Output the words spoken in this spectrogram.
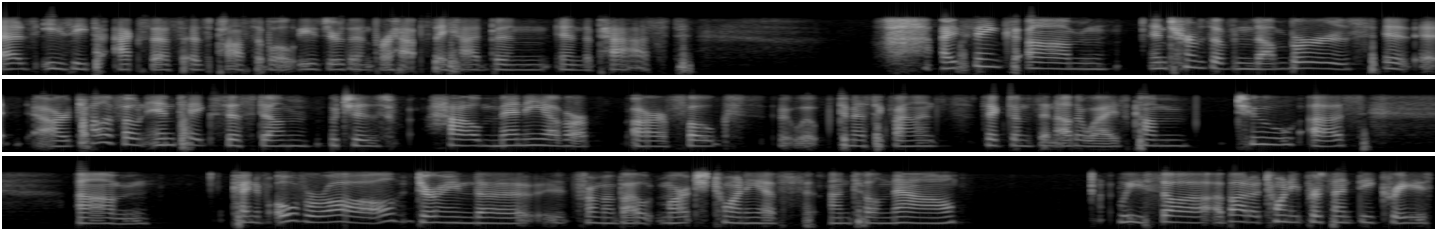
as easy to access as possible, easier than perhaps they had been in the past. I think um, in terms of numbers, it, it, our telephone intake system, which is how many of our, our folks, domestic violence victims and otherwise, come to us, um, kind of overall during the from about March 20th until now, we saw about a 20% decrease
